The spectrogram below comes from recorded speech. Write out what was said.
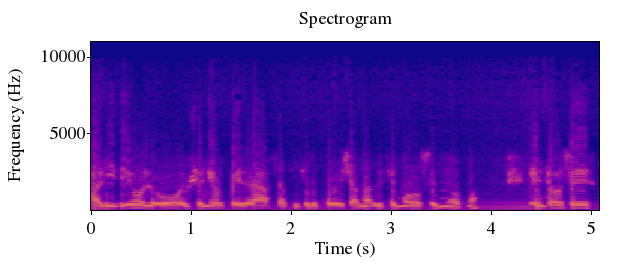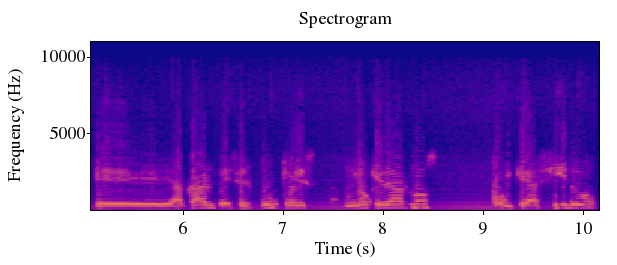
al ideólogo, el señor Pedraza, si se le puede llamar de ese modo señor, ¿no? Entonces, eh, acá es el punto es no quedarnos con que ha sido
